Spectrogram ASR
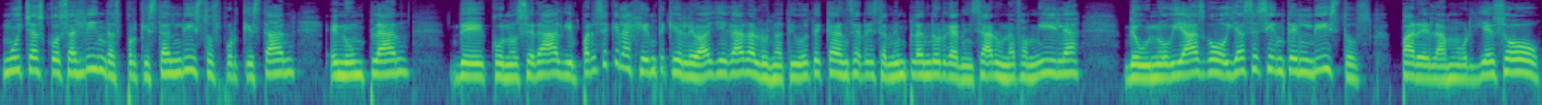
muchas cosas lindas, porque están listos, porque están en un plan de conocer a alguien. Parece que la gente que le va a llegar a los nativos de cáncer están en plan de organizar una familia, de un noviazgo, ya se sienten listos para el amor y eso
